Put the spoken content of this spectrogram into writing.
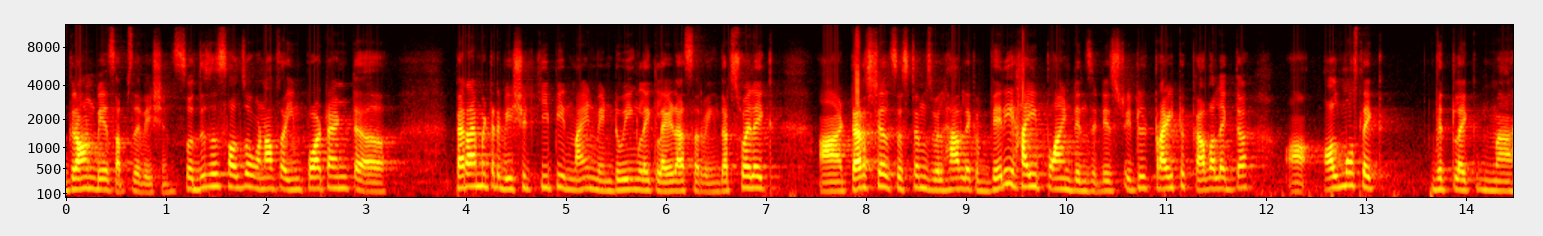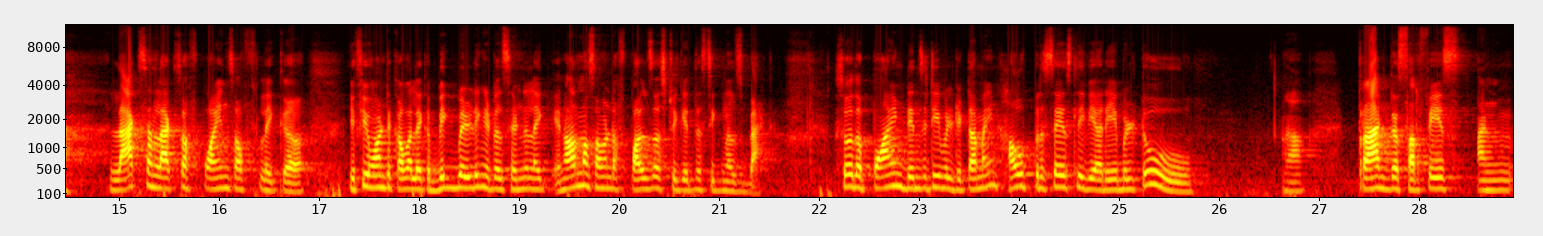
ground based observations. So, this is also one of the important uh, parameter we should keep in mind when doing like LiDAR surveying. That is why like uh, terrestrial systems will have like a very high point density. It will try to cover like the uh, almost like with like lakhs and lakhs of points of like if you want to cover like a big building it will send in like enormous amount of pulses to get the signals back. So, the point density will determine how precisely we are able to uh, track the surface and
